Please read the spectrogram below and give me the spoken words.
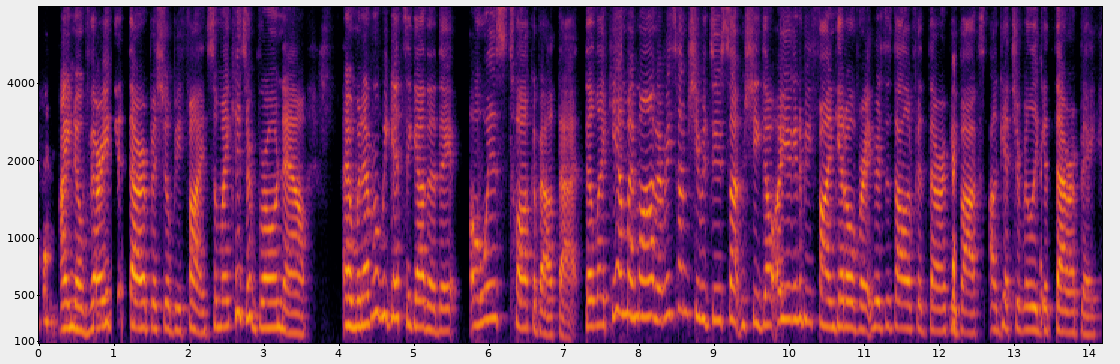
I know very good therapist. You'll be fine. So my kids are grown now. And whenever we get together, they always talk about that. They're like, yeah, my mom, every time she would do something, she'd go, oh, you're going to be fine. Get over it. Here's a dollar for the therapy box. I'll get you really good therapy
